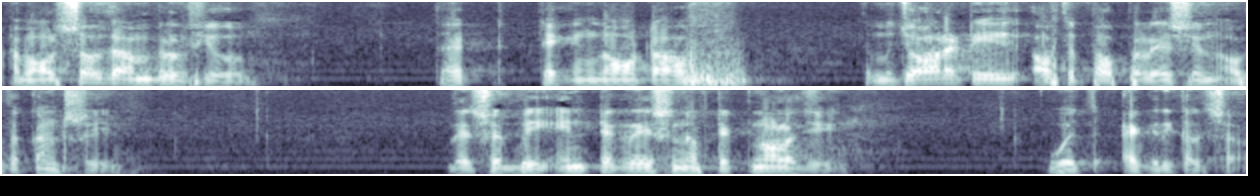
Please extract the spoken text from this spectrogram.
I'm also of the humble view that taking note of the majority of the population of the country, there should be integration of technology with agriculture.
